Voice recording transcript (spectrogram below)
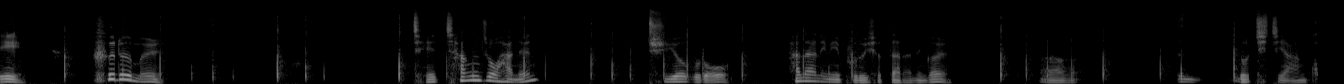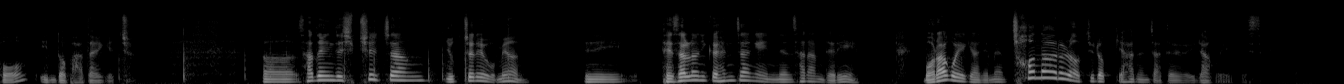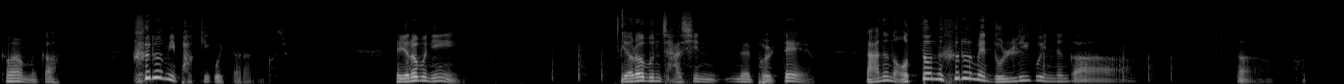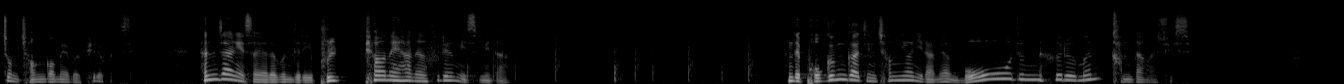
여러분들이 흐름을 재창조하는 주역으로 하나님이 부르셨다라는 걸 어, 음, 놓치지 않고 인도받아야겠죠. 어, 사도행전 17장 6절에 보면 이 데살로니가 현장에 있는 사람들이 뭐라고 얘기하냐면 천하를 어지럽게 하는 자들이라고 얘기했어요. 그 말은 뭡니까? 흐름이 바뀌고 있다라는 거죠. 여러분이 여러분 자신을 볼 때 나는 어떤 흐름에 눌리고 있는가 어, 좀 점검해 볼 필요가 있어요. 현장에서 여러분들이 불편해하는 흐름이 있습니다. 근데 복음 가진 청년이라면 모든 흐름은 감당할 수 있어요.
